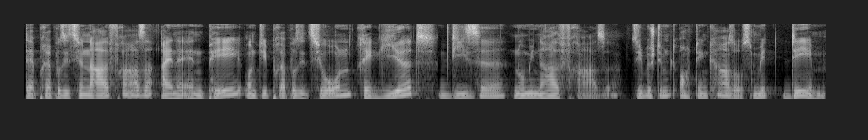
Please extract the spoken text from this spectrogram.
der Präpositionalphrase eine NP und die Präposition regiert diese Nominalphrase. Sie bestimmt auch den Kasus mit dem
